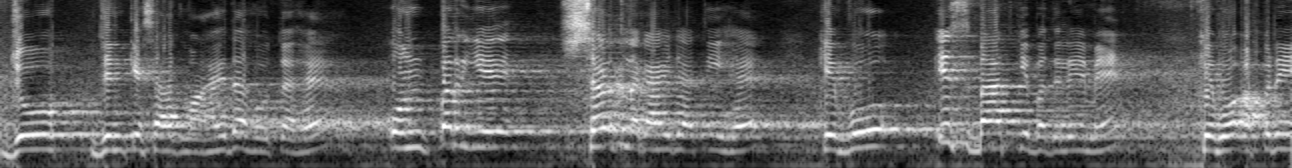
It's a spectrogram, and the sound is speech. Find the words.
جو جن کے ساتھ معاہدہ ہوتا ہے، ان پر یہ شرط لگائی جاتی ہے کہ وہ اس بات کے بدلے میں کہ وہ اپنے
